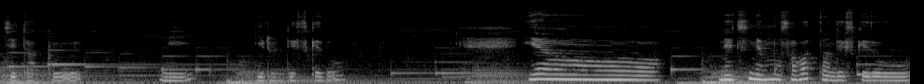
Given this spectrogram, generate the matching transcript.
自宅にいるんですけど。いやー熱ねもう下がったんですけど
